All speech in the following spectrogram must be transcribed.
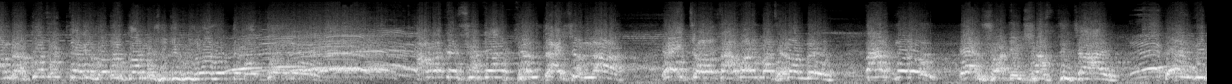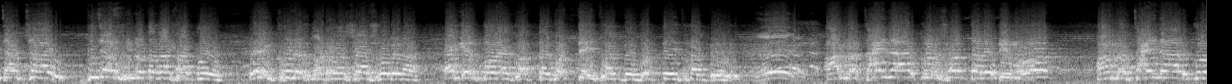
আমরা কবর থেকে কঠোর কর্মসূচি ঘোষণা করতে বাধ্য আমাদের সাথে আর খেলতে আসেন না। এই জনতা আমার মাঠে নামবে। তারপরেও এর সঠিক শাস্তি চাই, এর বিচার চাই, বিচারহীনতা না থাকবে। এই খুনের ঘটনা শেষ হবে না। একের পর এক হত্যা ঘটতেই থাকবে ঘটতেই থাকবে। আমরা চাই না আর কোন সন্তান এদিন হোক, আমরা চাই না আর কোন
